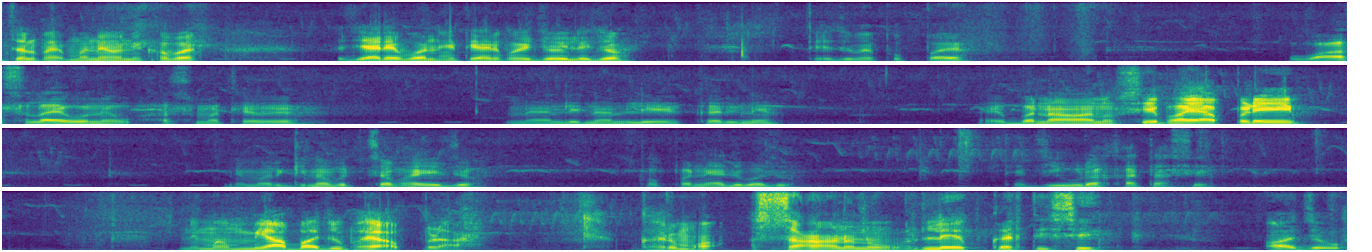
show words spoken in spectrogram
ચાલ ભાઈ મને હો નહીં ખબર જ્યારે બને ત્યારે ભાઈ જોઈ લેજો। તે જે ભાઈ પપ્પાએ વાસ લાવ્યો ને વાસમાંથી હવે નાનલી નાનલી કરીને એ બનાવવાનું છે. ભાઈ આપણે, ને મરઘીના બચ્ચા ભાઈ જો, પપ્પાની આજુબાજુ તે જીવડા ખાતા છે. ને મમ્મી આ બાજુ ભાઈ આપણા ઘરમાં સાણનો લેપ કરતી છે. આ જો.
